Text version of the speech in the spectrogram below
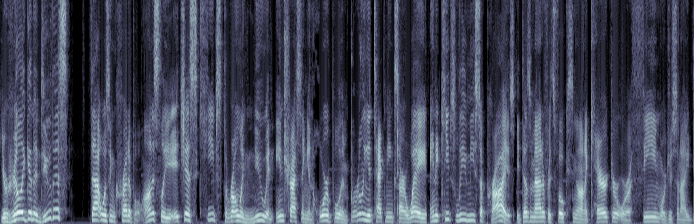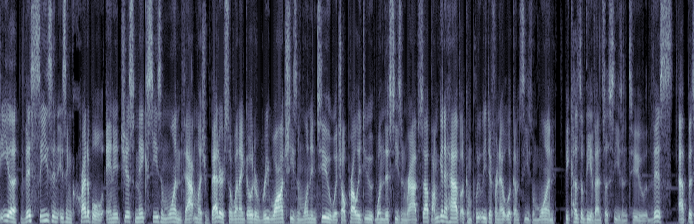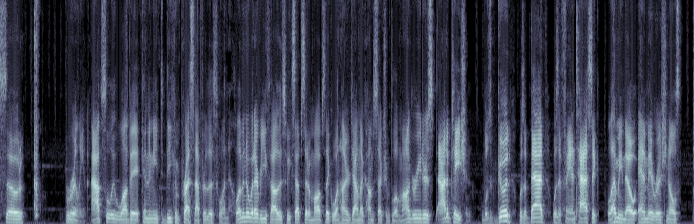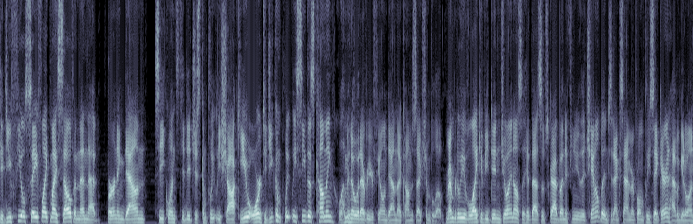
You're really gonna do this? That was incredible. Honestly, it just keeps throwing new and interesting and horrible and brilliant techniques our way, and it keeps leaving me surprised. It doesn't matter if it's focusing on a character or a theme or just an idea, this season is incredible, and it just makes season one that much better. So when I go to rewatch season one and two, which I'll probably do when this season wraps up, I'm gonna have a completely different outlook on season one because of the events of season two. This episode brilliant. Absolutely love it. Gonna need to decompress after this one. Let me know whatever you thought of this week's episode of Mob Psycho 100 down in the comment section below. Manga readers, adaptation. Was it good? Was it bad? Was it fantastic? Let me know. Anime originals. Did you feel safe like myself and then that burning down sequence, did it just completely shock you? Or did you completely see this coming? Let me know whatever you're feeling down in that comment section below. Remember to leave a like if you did enjoy and also hit that subscribe button if you're new to the channel. But until next time, everyone, please take care and have a good one.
